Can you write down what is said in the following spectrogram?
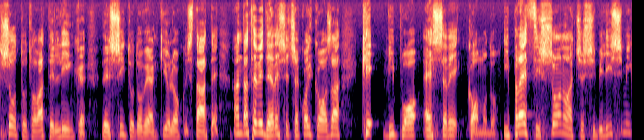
Sotto trovate il link del sito dove anch'io le ho acquistate, andate a vedere se c'è qualcosa che vi può essere comodo. I prezzi sono accessibilissimi.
